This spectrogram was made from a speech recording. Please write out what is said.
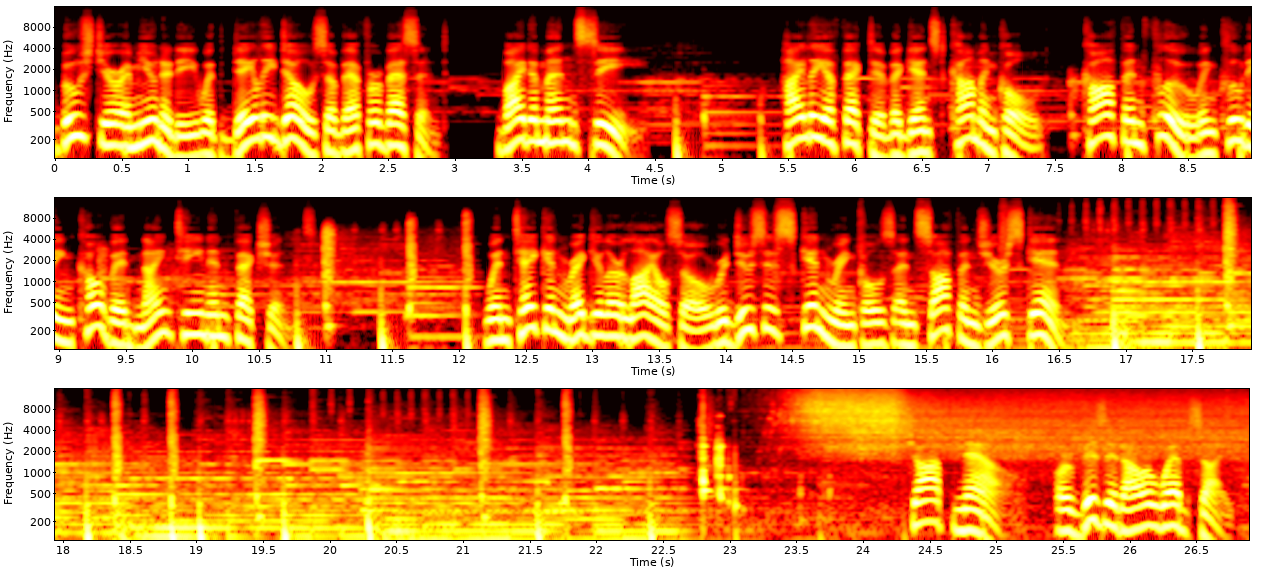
Boost your immunity with daily dose of effervescent. Vitamin C. Highly effective against common cold, cough and flu including COVID-19 infections. When taken regular Lyoso reduces skin wrinkles and softens your skin. Shop now. Or visit our website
